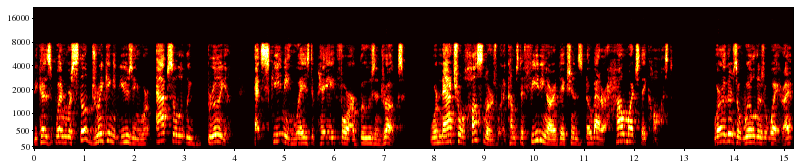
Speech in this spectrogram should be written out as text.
because when we're still drinking and using, we're absolutely brilliant at scheming ways to pay for our booze and drugs. We're natural hustlers when it comes to feeding our addictions, no matter how much they cost. Where there's a will, there's a way, right?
